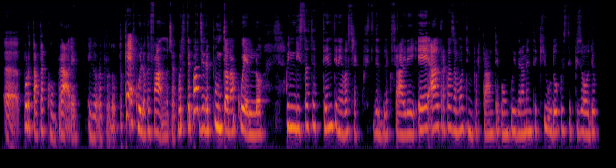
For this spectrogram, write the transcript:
eh, portata a comprare il loro prodotto, che è quello che fanno, cioè queste pagine puntano a quello. Quindi state attenti nei vostri acquisti del Black Friday. E altra cosa molto importante con cui veramente chiudo questo episodio,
